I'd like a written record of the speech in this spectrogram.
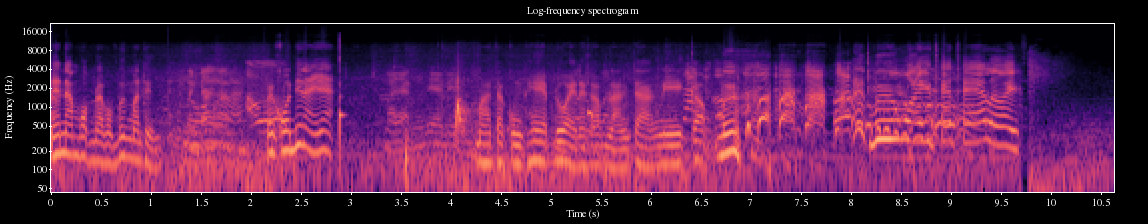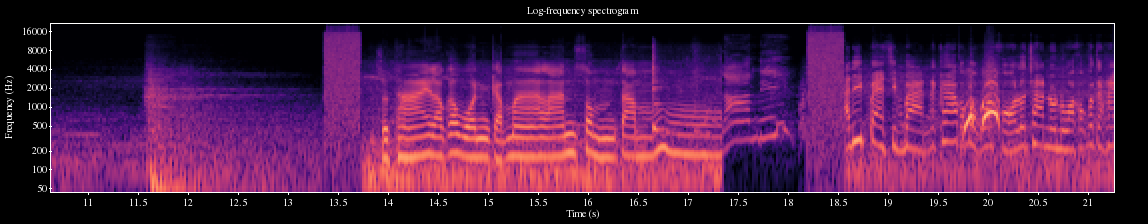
แนะนำผมหน่อยผมเพิ่งมาถึง เหมือนกันครับ เป็นคนที่ไหนเนี่ย มาจากกรุงเทพพี่มาจากกรุงเทพด้วยนะครับ หลังจากนี้ก็มือ มือไวแท้ๆเลย สุดท้ายเราก็วนกลับมาร้านส้มตำร้านนี้ อันนี้ 80 บาทนะครับเขาบอกว่าขอรสชาตินัวๆเขาก็จะให้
